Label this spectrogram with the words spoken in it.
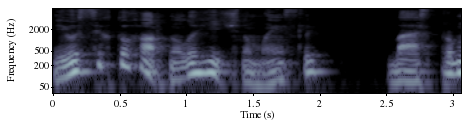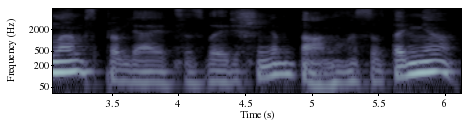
І усі, хто гарно логічно мислить, без проблем справляється з вирішенням даного завдання.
